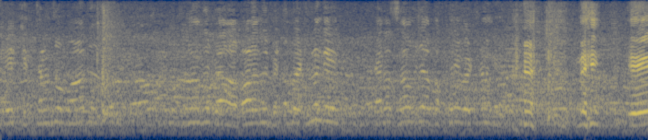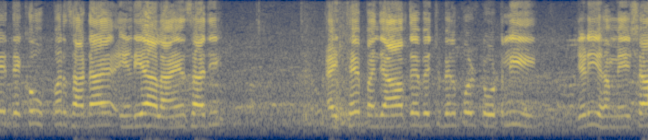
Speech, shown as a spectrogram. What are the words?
ਇਹ ਜਿੱਤਣ ਤੋਂ ਬਾਅਦ ਉਹਨਾਂ ਦੇ ਵਿਆਹ ਵਾਲੇ ਦੇ ਵਿੱਚ ਬੈਠਣਗੇ ਖੈਰਾ ਸਾਹਿਬ ਜਾਂ ਵੱਖਰੇ ਬੈਠਣਗੇ। ਨਹੀਂ ਇਹ ਦੇਖੋ ਉੱਪਰ ਸਾਡਾ ਇੰਡੀਆ ਅਲਾਈਅੰਸ ਆ ਜੀ। ਇੱਥੇ ਪੰਜਾਬ ਦੇ ਵਿੱਚ ਬਿਲਕੁਲ ਟੋਟਲੀ ਜਿਹੜੀ ਹਮੇਸ਼ਾ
